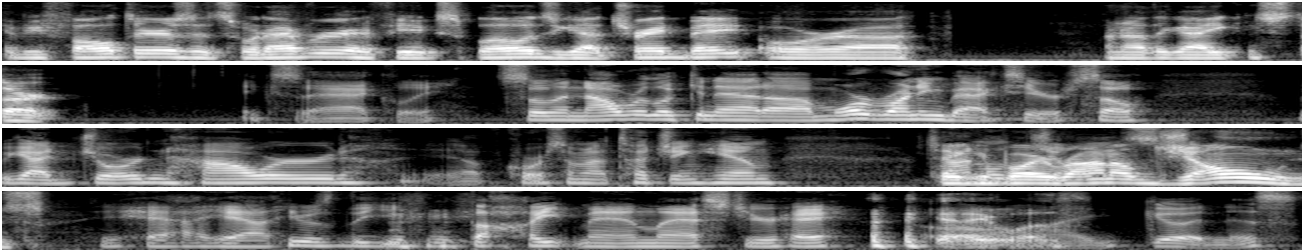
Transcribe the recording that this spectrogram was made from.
if he falters, it's whatever. If he explodes, you got trade bait or uh, another guy you can start. Exactly. So then now we're looking at uh, more running backs here. So we got Jordan Howard. Of course, I'm not touching him. Take your boy Jones. Ronald Jones. Yeah, yeah, he was the the hype man last year. Hey, Yeah, he oh, was. My goodness,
